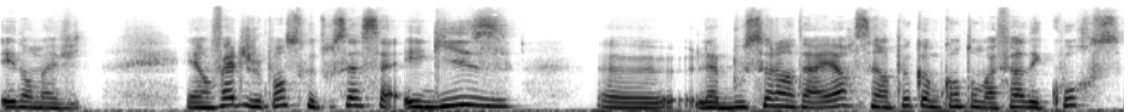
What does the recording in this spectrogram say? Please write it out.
est dans ma vie. Et en fait, je pense que tout ça, ça aiguise euh, la boussole intérieure. C'est un peu comme quand on va faire des courses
